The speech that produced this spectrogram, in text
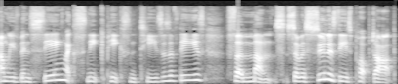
And we've been seeing like sneak peeks and teasers of these for months. So as soon as these popped up,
